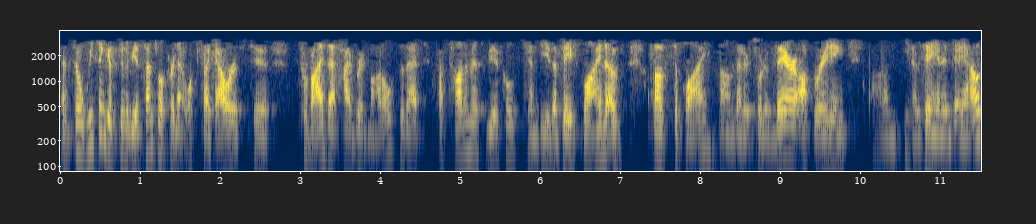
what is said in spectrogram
And so we think it's going to be essential for networks like ours to provide that hybrid model so that autonomous vehicles can be the baseline of, of supply um, that are sort of there operating, um, you know, day in and day out.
